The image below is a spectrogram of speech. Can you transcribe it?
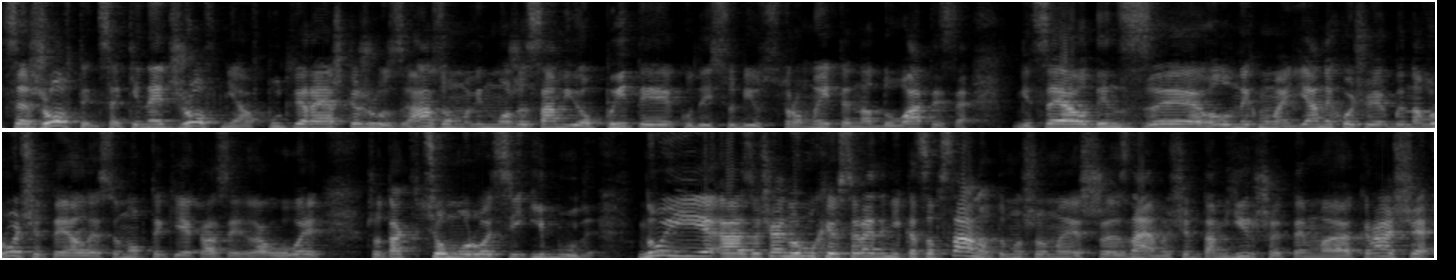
Це жовтень, це кінець жовтня. А в Путлера я ж кажу, з газом він може сам його пити, кудись собі встромити, надуватися. І це один з головних моментів. Я не хочу якби наврочити, але синоптики якраз говорять, що так в цьому році і буде. Ну і е, звичайно, рухи всередині Кацапстану, тому що ми ж знаємо, чим там гірше, тим е, краще.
